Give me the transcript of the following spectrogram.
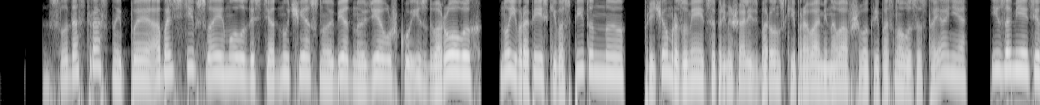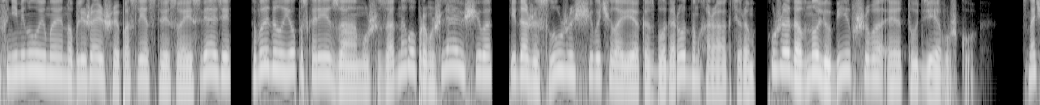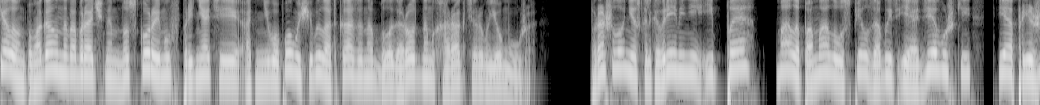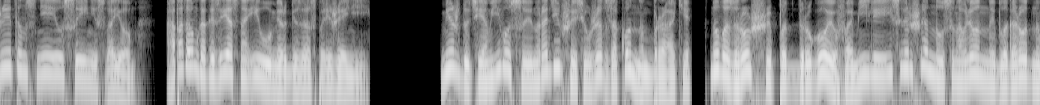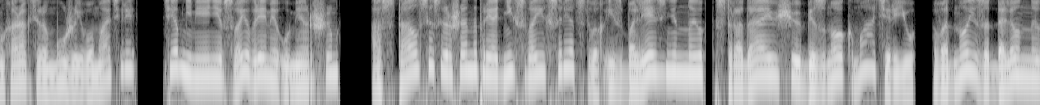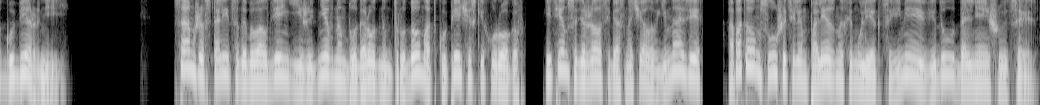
Сладострастный П., обольстив в своей молодости одну честную бедную девушку из дворовых, но европейски воспитанную, причем, разумеется, примешались баронские права миновавшего крепостного состояния, и, заметив неминуемое, но ближайшее последствие своей связи, выдал ее поскорее замуж за одного промышляющего и даже служащего человека с благородным характером, уже давно любившего эту девушку. Сначала он помогал новобрачным, но скоро ему в принятии от него помощи было отказано благородным характером ее мужа. Прошло несколько времени, и П мало-помалу успел забыть и о девушке, и о прижитом с нею сыне своем, а потом, как известно, и умер без распоряжений. Между тем его сын, родившийся уже в законном браке, но возросший под другою фамилией и совершенно усыновленный благородным характером мужа его матери, тем не менее в свое время умершим, остался совершенно при одних своих средствах и с болезненную, страдающую без ног матерью, в одной из отдаленных губерний. Сам же в столице добывал деньги ежедневным благородным трудом от купеческих уроков и тем содержал себя сначала в гимназии, а потом слушателем полезных ему лекций, имея в виду дальнейшую цель.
